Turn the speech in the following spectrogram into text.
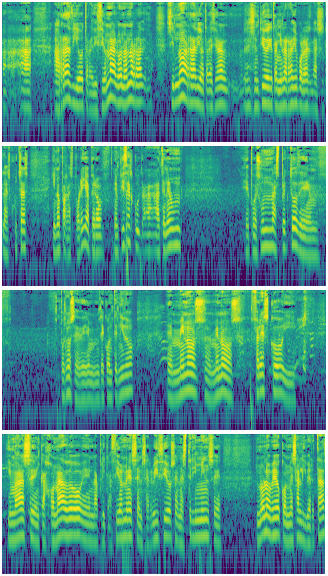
a, a- radio tradicional. O no no radio, no a radio tradicional en el sentido de que también la radio pues, la, la- escuchas y no pagas por ella pero empieza a- a tener un eh, pues un aspecto de pues no sé de, de contenido menos menos fresco y, y más encajonado en aplicaciones en servicios en streamings eh, no lo veo con esa libertad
